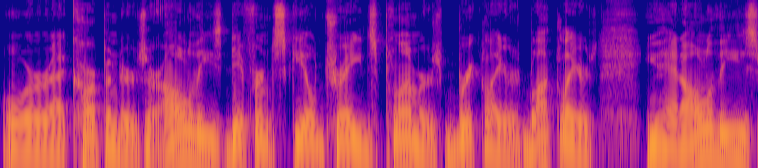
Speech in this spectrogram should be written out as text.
or uh, carpenters or all of these different skilled trades, plumbers, bricklayers, blocklayers you had all of these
